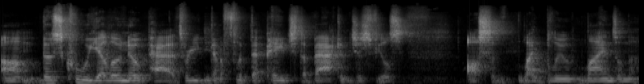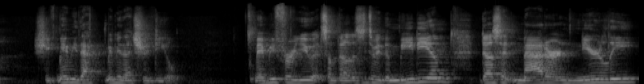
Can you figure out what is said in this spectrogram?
um, those cool yellow notepads where you can kind of flip that page to the back and it just feels awesome, light blue lines on the sheet. Maybe that maybe that's your deal. Maybe for you it's something. Listen to me. The medium doesn't matter nearly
